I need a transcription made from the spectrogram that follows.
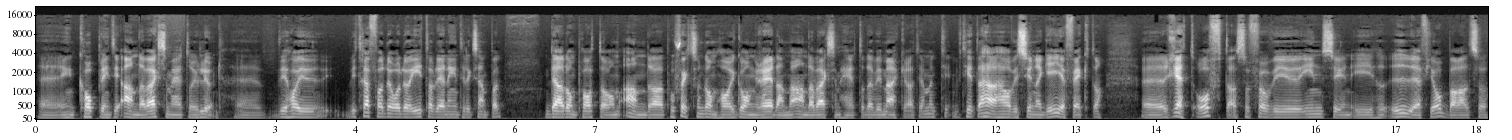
eh, en koppling till andra verksamheter i Lund. Eh, vi, har ju, vi träffar då och då IT-avdelningen till exempel. Där de pratar om andra projekt som de har igång redan med andra verksamheter där vi märker att ja, men titta här, här har vi synergieffekter. Eh, rätt ofta så får vi ju insyn i hur UF jobbar, alltså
